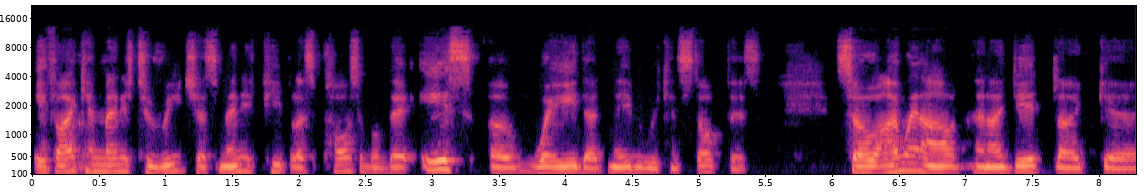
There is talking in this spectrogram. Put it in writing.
If I can manage to reach as many people as possible, there is a way that maybe we can stop this. So I went out and I did like uh,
